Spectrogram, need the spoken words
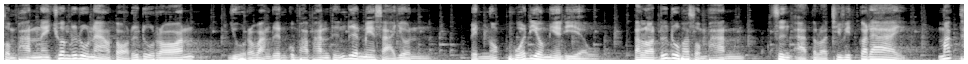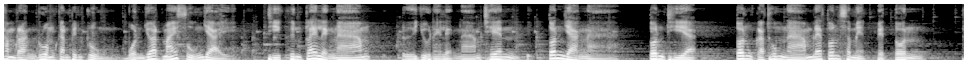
สมพันธุ์ในช่วงฤดูหนาวต่อฤดูร้อน อยู่ระหว่างเดือนกุมภาพันธ์ถึงเดือนเมษายน เป็นนกผัวเดียวเมียเดียว ตลอดฤดูผสมพันธุ์ ซึ่งอาจตลอดชีวิตก็ได้ มักทำรังรวมกันเป็นกลุ่ม บนยอดไม้สูงใหญ่ ที่ขึ้นใกล้แหล่งน้ำหรืออยู่ในแหล่งน้ำเช่น ต้นยางนา ต้นเทีย ต้นกระทุ่มน้ำและต้นเสม็ดเป็นต้นท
